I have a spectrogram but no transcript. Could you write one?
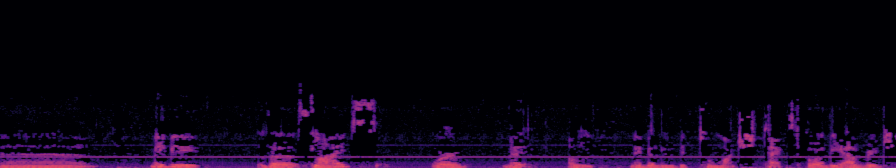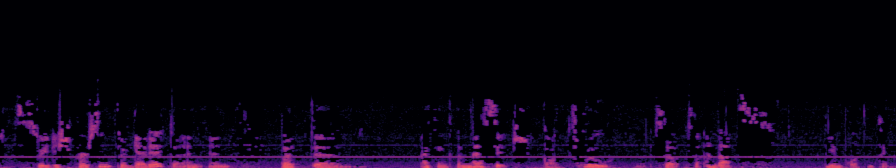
Uh, maybe the slides were may, um, maybe a little bit too much text for the average Swedish person to get it, and, and but uh, I think the message got through so, so, and that's the important thing.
